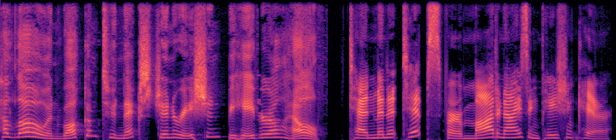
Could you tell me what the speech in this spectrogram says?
Hello, and welcome to Next Generation Behavioral Health. 10 minute tips for modernizing patient care.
